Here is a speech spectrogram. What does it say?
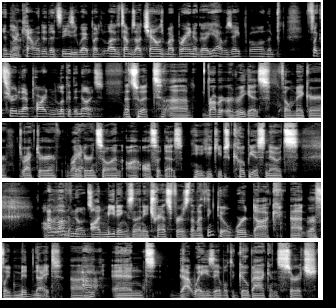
in my calendar. That's the easy way. But a lot of times I'll challenge my brain. I'll go, yeah, it was April, and then flick through to that part and look at the notes. That's what uh, Robert Rodriguez, filmmaker, director, writer, Yeah. and so on, uh, also does. He he keeps copious notes. I love notes. on meetings, and then he transfers them, I think, to a Word doc at roughly midnight, uh, he- Ah. and that way he's able to go back and search,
